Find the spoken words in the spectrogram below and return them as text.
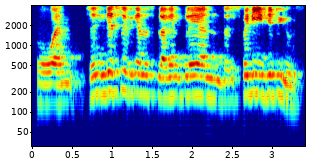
So, and so in this way, we can just plug and play and it's very easy to use.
